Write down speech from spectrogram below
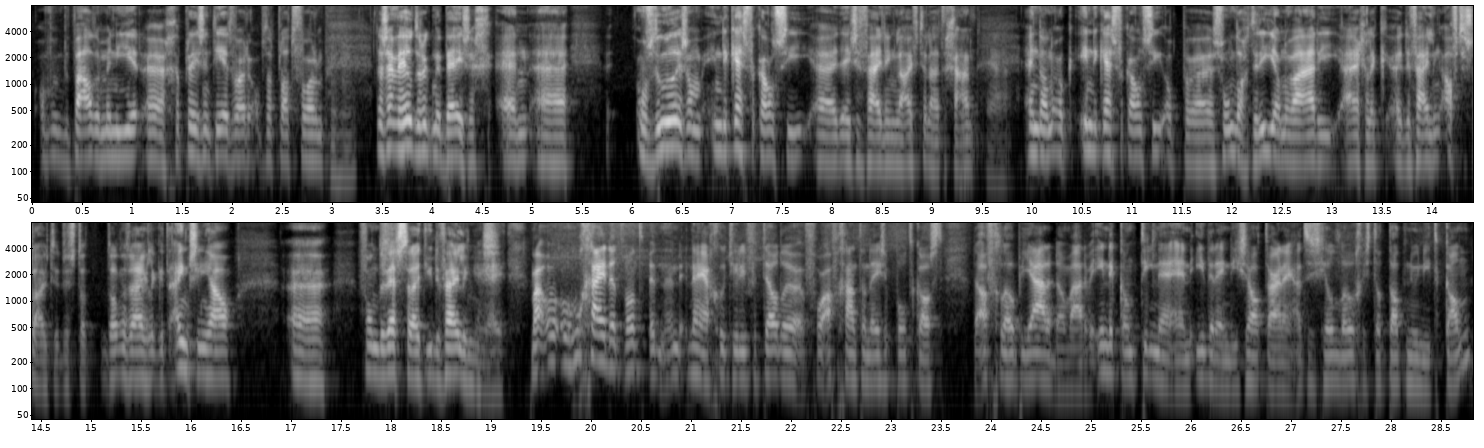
op een bepaalde manier gepresenteerd worden op dat platform. -hmm. Daar zijn we heel druk mee bezig. En ons doel is om in de kerstvakantie uh, deze veiling live te laten gaan. Ja. En dan ook in de kerstvakantie op uh, zondag 3 januari eigenlijk uh, de veiling af te sluiten. Dus dat, dat is eigenlijk het eindsignaal van de wedstrijd die de veiling is. Nee. Maar hoe ga je dat? Want, nou ja, goed, jullie vertelden voorafgaand aan deze podcast de afgelopen jaren. Dan waren we in de kantine en iedereen die zat daar. Nou ja, het is heel logisch dat dat nu niet kan.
